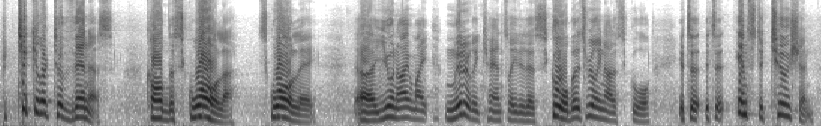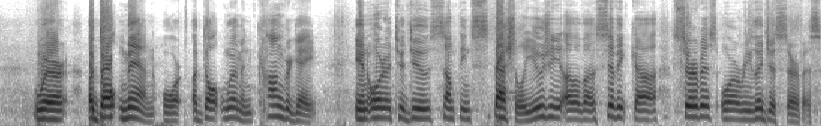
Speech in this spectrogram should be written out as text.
particular to Venice called the Scuola, Scuole. Uh, you and I might literally translate it as school, but it's really not a school. It's, a, it's an institution where adult men or adult women congregate in order to do something special, usually of a civic uh, service or a religious service.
